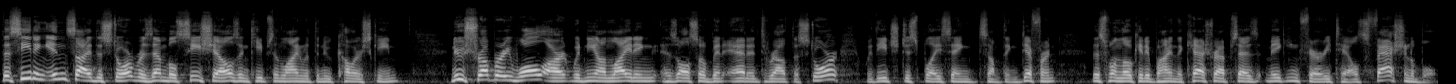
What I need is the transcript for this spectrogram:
The seating inside the store resembles seashells and keeps in line with the new color scheme. New shrubbery wall art with neon lighting has also been added throughout the store, with each display saying something different. This one, located behind the cash wrap, says making fairy tales fashionable.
